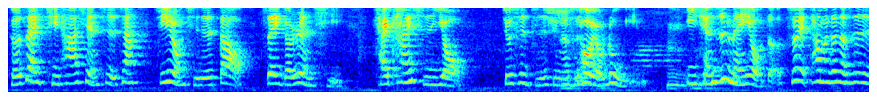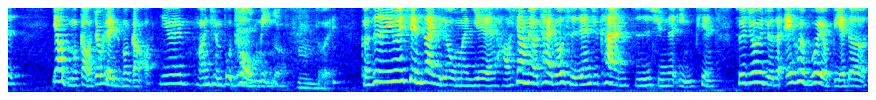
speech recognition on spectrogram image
可是，在其他县市，像基隆，其实到这一个任期才开始有，就是执询的时候有录影，嗯，以前是没有的，所以他们真的是要怎么搞就可以怎么搞，因为完全不透明，嗯，对。可是因为现在其实我们也好像没有太多时间去看咨询的影片，所以就会觉得，哎，会不会有别的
